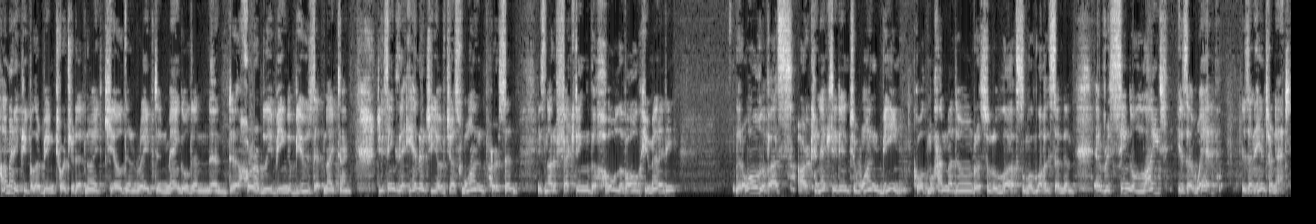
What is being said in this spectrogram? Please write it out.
How many people are being tortured at night, killed and raped and mangled and, and uh, horribly being abused at night time? Do you think the energy of just one person is not affecting the whole of all humanity? that all of us are connected into one being called Muhammadun Rasulullah Every single light is a web is an internet.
